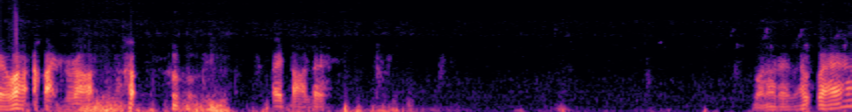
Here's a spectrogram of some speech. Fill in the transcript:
ต่ว่าอากาศร้อนครับไปต่อเลยบอกอะไรแล้วแล้ว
